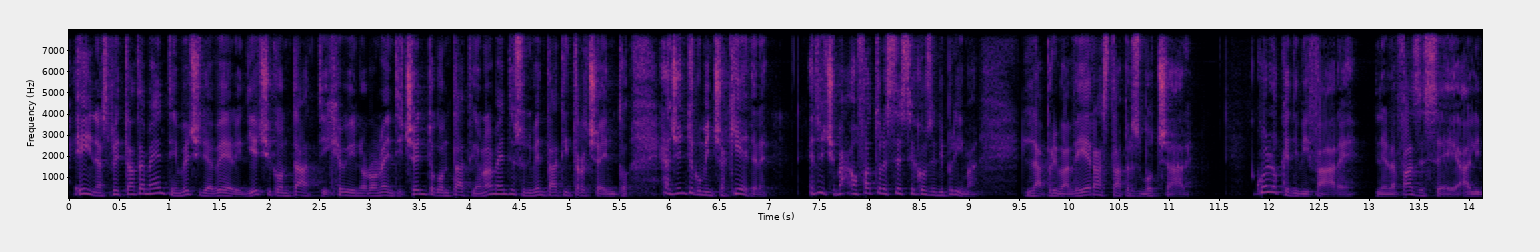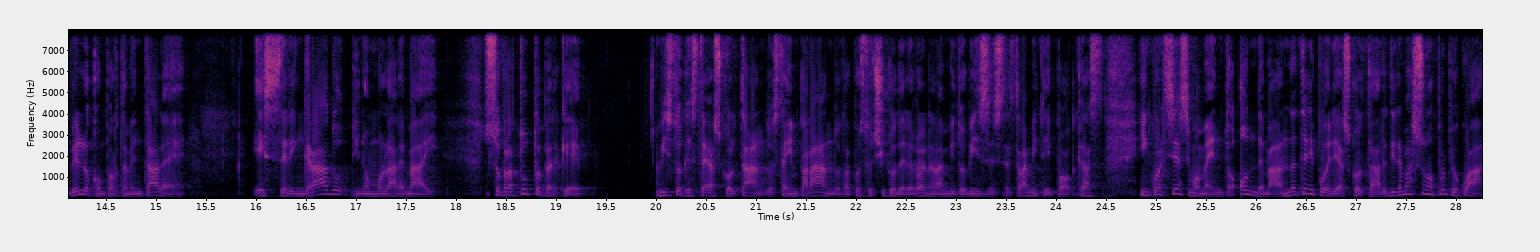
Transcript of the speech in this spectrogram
e inaspettatamente invece di avere 10 contatti che avevi normalmente, 100 contatti che normalmente sono diventati 300 e la gente comincia a chiedere. E tu dici, ma ho fatto le stesse cose di prima. La primavera sta per sbocciare. Quello che devi fare nella fase 6 a livello comportamentale è essere in grado di non mollare mai, soprattutto perché Visto che stai ascoltando, stai imparando da questo ciclo dell'eroe nell'ambito business tramite i podcast, in qualsiasi momento, on demand, te li puoi riascoltare e dire ma sono proprio qua,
